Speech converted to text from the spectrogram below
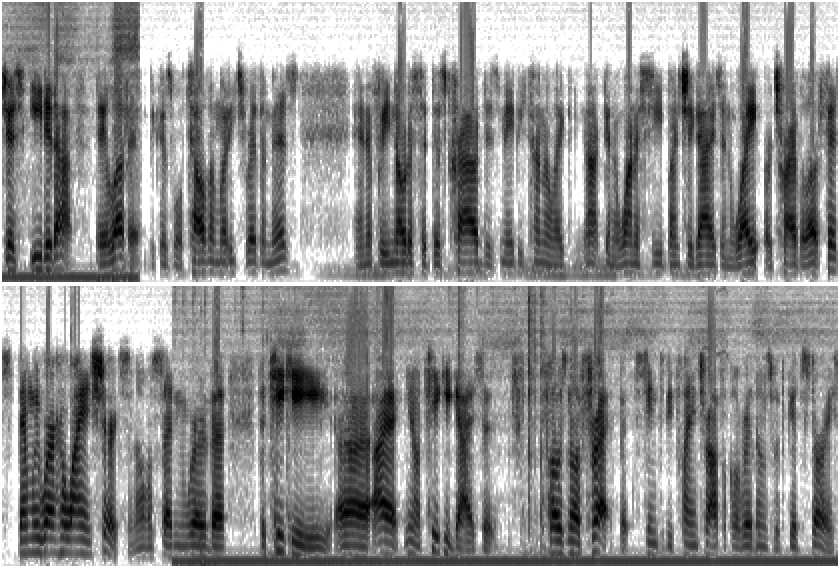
just eat it up. They love it because we'll tell them what each rhythm is, And if we notice that this crowd is maybe kind of like not going to want to see a bunch of guys in white or tribal outfits, then we wear Hawaiian shirts, and all of a sudden we're the the tiki, uh, I, you know, tiki guys that pose no threat but seem to be playing tropical rhythms with good stories.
